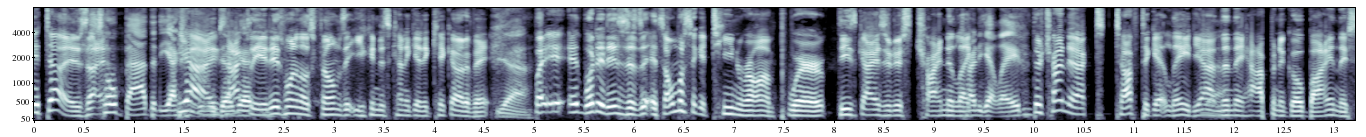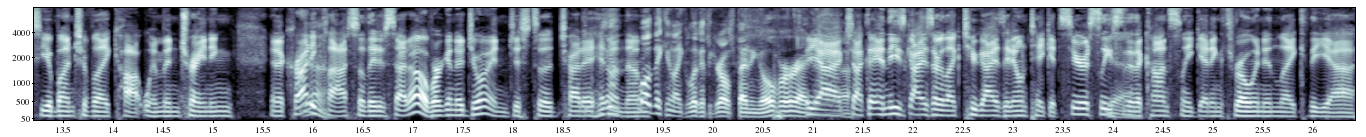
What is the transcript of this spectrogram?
it does. I- so bad that he actually yeah, really exactly. it? It is one of those films that you can just kind of get a kick out of it. Yeah. But it, it, what it is is it's almost like a teen romp where these guys are just trying to like Trying to get laid. they're trying to act tough to get laid, yeah, Yeah. and then they happen to go by and they see a bunch of like hot women training in a karate Yeah. class, so they decide, oh, we're going to join just to try to hit on them. Well, they can like look at the girls bending over. And, yeah, uh, exactly. And these guys are like two guys. They don't take it seriously, so they're constantly getting thrown in like the uh,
